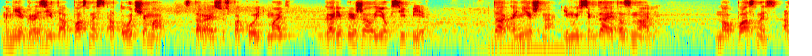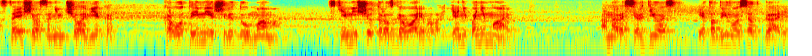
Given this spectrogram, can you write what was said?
«Мне грозит опасность от отчима?» Стараясь успокоить мать, Гарри прижал ее к себе. «Да, конечно, и мы всегда это знали. Но опасность от стоящего за ним человека? Кого ты имеешь в виду, мама? С кем еще ты разговаривала? Я не понимаю». Она рассердилась и отодвинулась от Гарри.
